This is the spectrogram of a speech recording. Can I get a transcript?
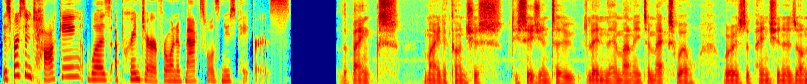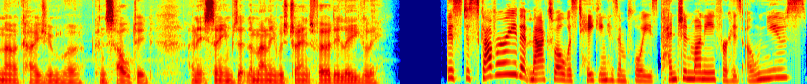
This person talking was a printer for one of Maxwell's newspapers. The banks made a conscious decision to lend their money to Maxwell, whereas the pensioners on no occasion were consulted and it seems that the money was transferred illegally. This discovery that Maxwell was taking his employees' pension money for his own use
